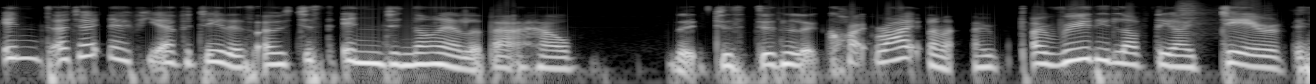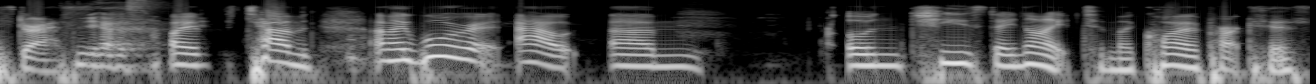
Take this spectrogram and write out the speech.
in, I don't know if you ever do this, I was just in denial about how it just didn't look quite right. And I, I really love the idea of this dress. Yes. I am determined. And I wore it out um, on Tuesday night to my choir practice,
